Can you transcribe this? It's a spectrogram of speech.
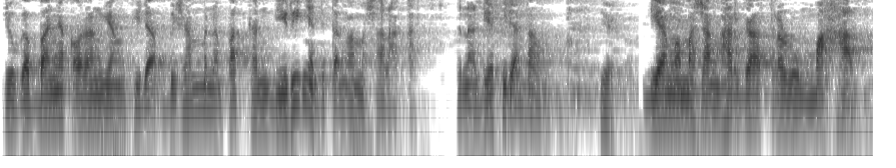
juga banyak orang yang tidak bisa menempatkan dirinya di tengah masyarakat karena dia tidak tahu. Ya. Dia memasang harga terlalu mahal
